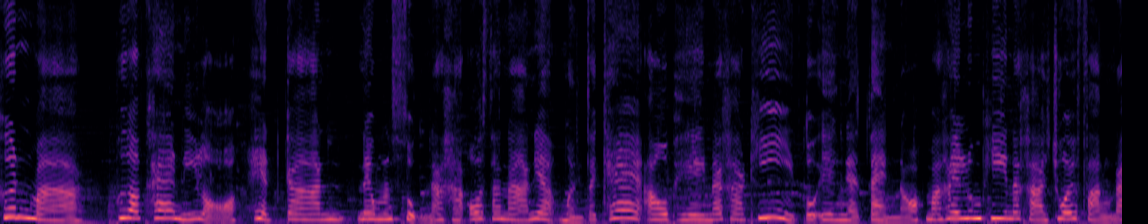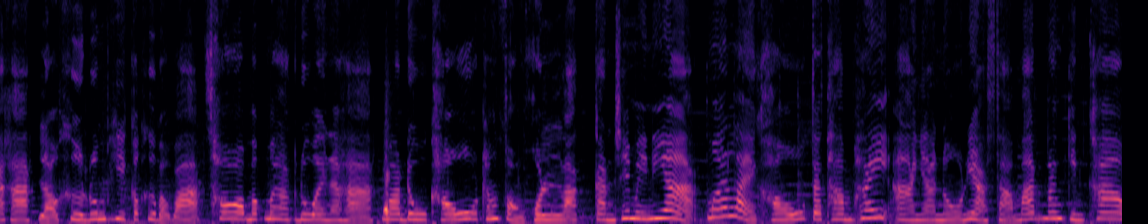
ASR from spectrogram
ขึ้นมา เพื่อแค่นี้เหรอ เหตุการณ์ในวันศุกร์นะคะ โอซานะเนี่ยเหมือนจะแค่เอาเพลงนะคะที่ตัวเองเนี่ยแต่งเนาะมาให้รุ่นพี่นะคะช่วยฟังนะคะแล้วคือรุ่นพี่ก็คือแบบว่าชอบมากๆด้วยนะคะ มาดูเขาทั้งสองคนรักกันใช่ไหมเนี่ย เมื่อไหร่เขาจะทำให้อายาโนเนี่ยสามารถนั่งกินข้าว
